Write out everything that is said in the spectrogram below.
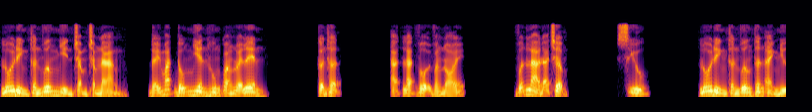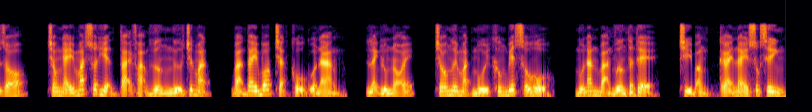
Lôi đình thần vương nhìn chằm chằm nàng, đáy mắt bỗng nhiên hung quang lóe lên. Cẩn thận. Ạt lạt vội và nói. Vẫn là đã chậm. Siêu. Lôi đình thần vương thân ảnh như gió, trong nháy mắt xuất hiện tại phạm hương ngữ trước mặt, bàn tay bóp chặt cổ của nàng, lạnh lùng nói, cho ngươi mặt mũi không biết xấu hổ, muốn ăn bản vương thân thể, chỉ bằng cái này xuất sinh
